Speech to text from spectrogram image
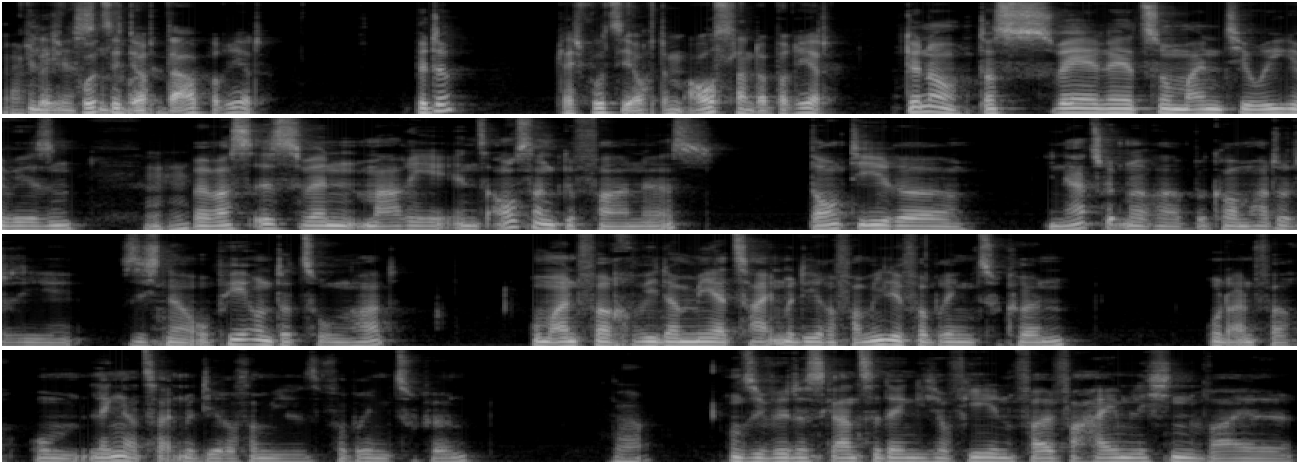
ja vielleicht wurde sie doch Folge. da operiert. Bitte? Vielleicht wurde sie auch im Ausland operiert. Genau, das wäre jetzt so meine Theorie gewesen. Mhm. Weil was ist, wenn Mari ins Ausland gefahren ist, dort ihre Herzschrittmacher bekommen hat oder die sich einer OP unterzogen hat, um einfach wieder mehr Zeit mit ihrer Familie verbringen zu können. Oder einfach, um länger Zeit mit ihrer Familie verbringen zu können. Ja. Und sie will das Ganze, denke ich, auf jeden Fall verheimlichen, weil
